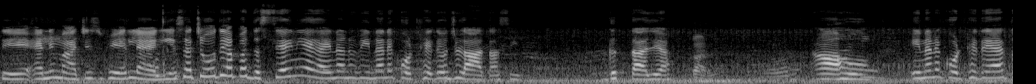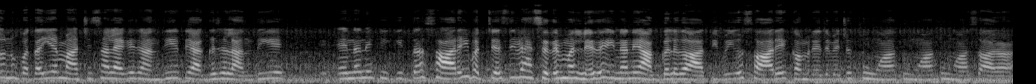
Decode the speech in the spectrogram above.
ਤੇ ਇਹਨੇ ਮਾਚਿਸ ਫੇਰ ਲੈ ਗਈ। ਸੱਚ ਉਹ ਤੇ ਆਪਾਂ ਦੱਸਿਆ ਹੀ ਨਹੀਂ ਹੈਗਾ ਇਹਨਾਂ ਨੂੰ ਵੀ ਇਹਨਾਂ ਨੇ ਕੋਠੇ ਤੇ ਉਹ ਜਲਾਤਾ ਸੀ। ਗੱਤਾ ਜਿਹਾ। ਘਰ। ਆਹੋ ਇਹਨਾਂ ਨੇ ਕੋਠੇ ਤੇ ਆ ਤੁਹਾਨੂੰ ਪਤਾ ਹੀ ਹੈ ਮਾਚਿਸਾਂ ਲੈ ਕੇ ਜਾਂਦੀ ਹੈ ਤੇ ਅੱਗ ਜਲਾਉਂਦੀ ਹੈ ਇਹਨਾਂ ਨੇ ਕੀ ਕੀਤਾ? ਸਾਰੇ ਹੀ ਬੱਚੇ ਸੀ ਵੈਸੇ ਤੇ ਮਹੱਲੇ ਦੇ ਇਹਨਾਂ ਨੇ ਅੱਗ ਲਗਾਤੀ ਬਈ ਉਹ ਸਾਰੇ ਕਮਰੇ ਦੇ ਵਿੱਚ ਧੂਆਂ ਧੂਆਂ ਧੂਆਂ ਸਾਰਾ।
